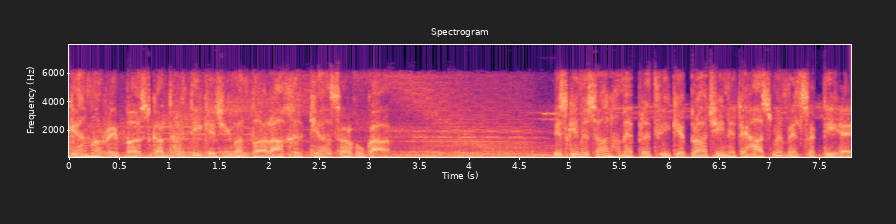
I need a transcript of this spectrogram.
गैमा रे बर्स्ट का धरती के जीवन पर आखिर क्या असर होगा? इसकी मिसाल हमें पृथ्वी के प्राचीन इतिहास में मिल सकती है।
